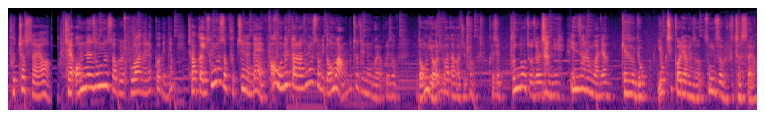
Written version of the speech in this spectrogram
붙였어요. 제 없는 속눈썹을 보완을 했거든요. 저 아까 이 속눈썹 붙이는데 어, 오늘따라 속눈썹이 너무 안 붙여지는 거예요. 그래서 너무 열이 받아가지고 그래서 분노 조절 장애 인 사람 마냥 계속 욕, 욕짓거리 하면서 속눈썹을 붙였어요.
